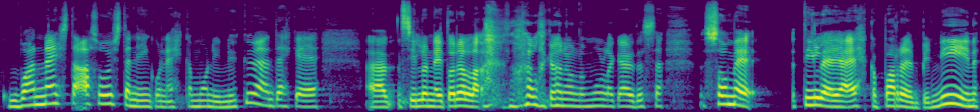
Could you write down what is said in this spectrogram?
kuvan näistä asuista, niin kuin ehkä moni nykyään tekee. Silloin ei todella, todellakaan ollut mulla käytössä sometilejä, ehkä parempi niin.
